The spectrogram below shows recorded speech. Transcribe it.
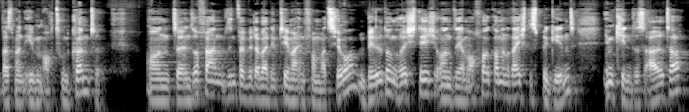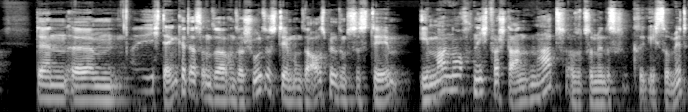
was man eben auch tun könnte. Und äh, insofern sind wir wieder bei dem Thema Information, Bildung richtig und Sie haben auch vollkommen recht, es beginnt im Kindesalter. Denn ähm, ich denke, dass unser, unser Schulsystem, unser Ausbildungssystem immer noch nicht verstanden hat, also zumindest kriege ich so mit,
